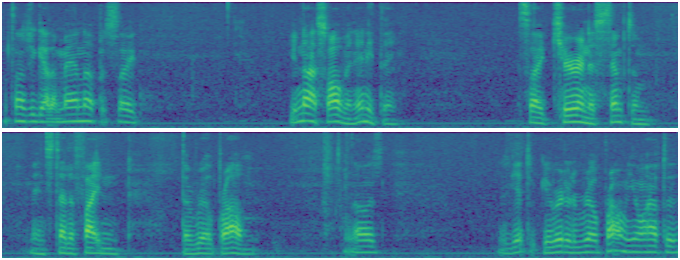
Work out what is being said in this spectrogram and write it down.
Sometimes you gotta man up. It's like you're not solving anything. It's like curing a symptom instead of fighting the real problem. You know, it's, just get to, get rid of the real problem. You don't have to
